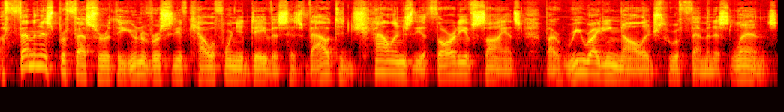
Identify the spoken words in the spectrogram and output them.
A feminist professor at the University of California, Davis, has vowed to challenge the authority of science by rewriting knowledge through a feminist lens.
